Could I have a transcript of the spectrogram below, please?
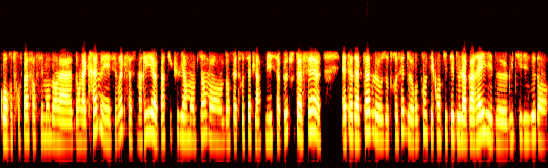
qu'on retrouve pas forcément dans la dans la crème. Et c'est vrai que ça se marie euh, particulièrement bien dans dans cette recette là. Mais ça peut tout à fait être adaptable aux autres recettes, de reprendre ces quantités de l'appareil et de l'utiliser dans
